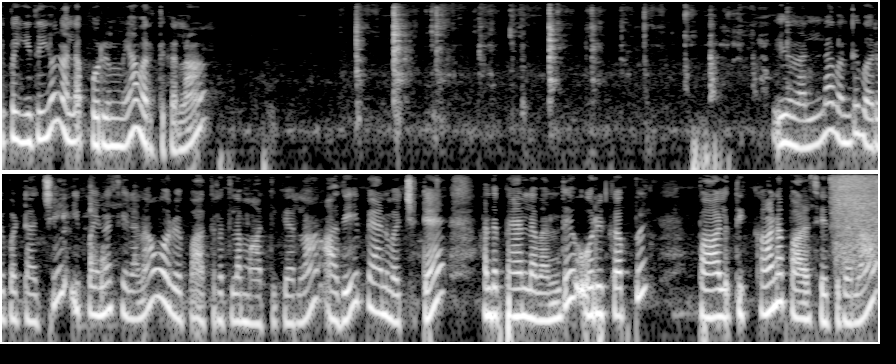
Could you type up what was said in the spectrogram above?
இப்போ இதையும் நல்லா பொறுமையாக வறுத்துக்கலாம். இது நல்லா வந்து வறுபட்டாச்சு. இப்போ என்ன செய்யலைன்னா ஒரு பாத்திரத்தில் மாற்றிக்கிறலாம் அதே பேன் வச்சுட்டேன். அந்த பேனில் வந்து ஒரு கப்பு பால் திக்கான பால் சேர்த்துக்கலாம்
